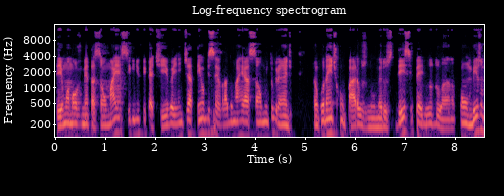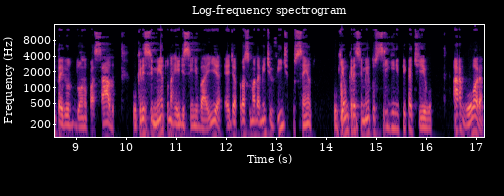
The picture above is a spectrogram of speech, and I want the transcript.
ter uma movimentação mais significativa e a gente já tem observado uma reação muito grande. Então, quando a gente compara os números desse período do ano com o mesmo período do ano passado, o crescimento na rede Cine Bahia é de aproximadamente 20%, o que é um crescimento significativo. Agora,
